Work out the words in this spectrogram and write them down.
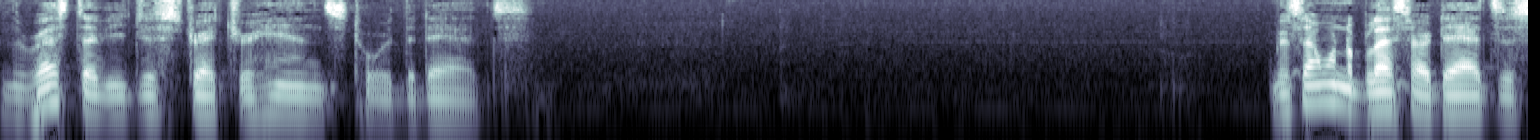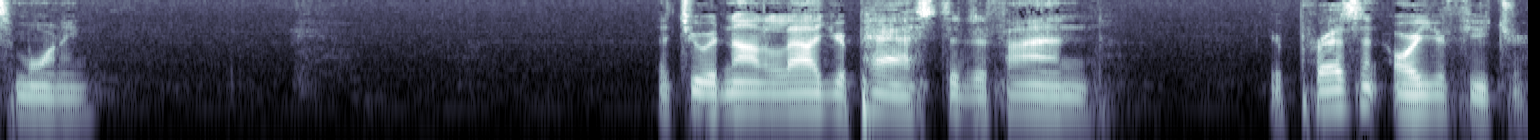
And the rest of you just stretch your hands toward the dads. Because I want to bless our dads this morning. That you would not allow your past to define your present or your future.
